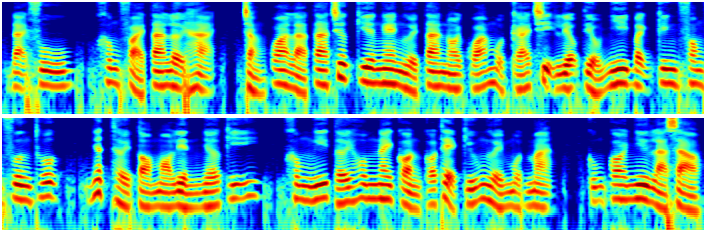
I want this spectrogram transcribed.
Đại phu, không phải ta lợi hại, chẳng qua là ta trước kia nghe người ta nói quá một cái trị liệu tiểu nhi bệnh kinh phong phương thuốc, nhất thời tò mò liền nhớ kỹ, không nghĩ tới hôm nay còn có thể cứu người một mạng, cũng coi như là xảo.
